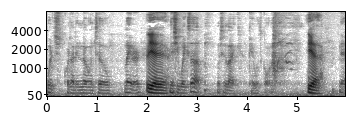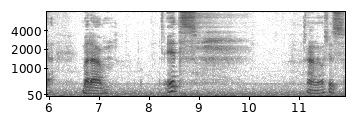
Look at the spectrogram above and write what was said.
Which, of course, I didn't know until later. Yeah, yeah, Then she wakes up, and she's like, "Okay, what's going on?" yeah. yeah, but um, it's I don't know. It's just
